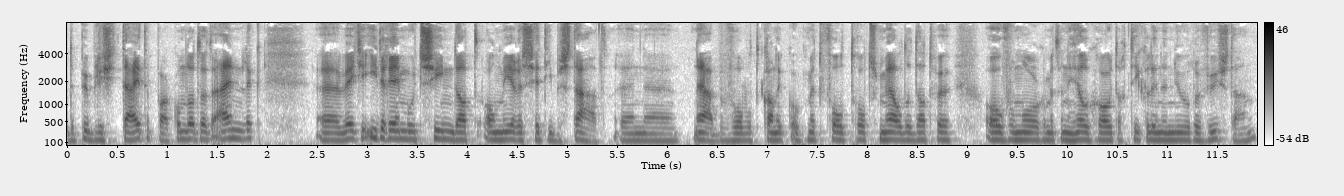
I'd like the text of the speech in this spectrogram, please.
de publiciteit te pakken. Omdat uiteindelijk Eh, weet je, iedereen moet zien dat Almere City bestaat. En eh, nou ja, bijvoorbeeld kan ik ook met vol trots melden dat we overmorgen met een heel groot artikel in de Nieuwe Revue staan.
